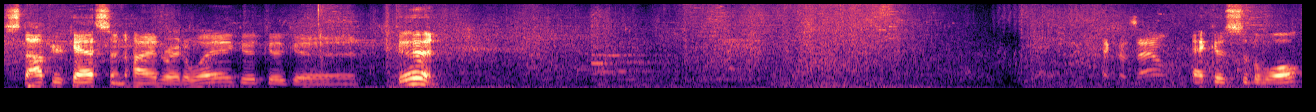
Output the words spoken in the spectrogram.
Stop your cast and hide right away. Good, good, good. Good. Echoes out. Echoes to the wall.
